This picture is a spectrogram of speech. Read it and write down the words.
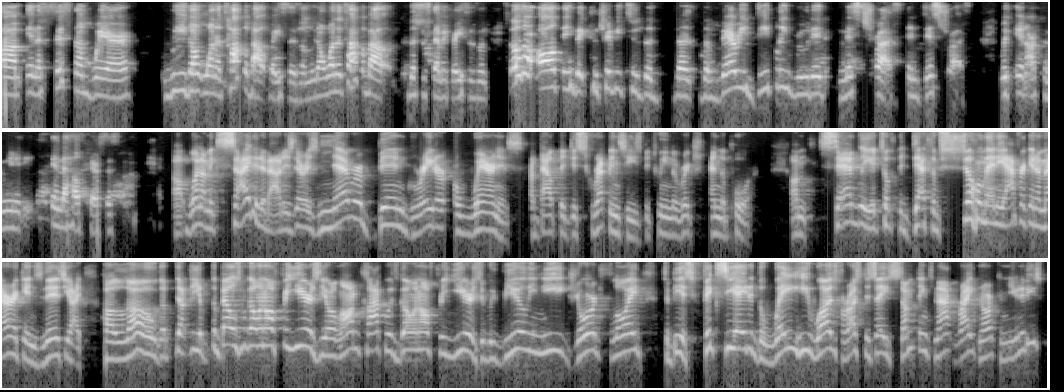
um, in a system where we don't want to talk about racism, we don't want to talk about the systemic racism. Those are all things that contribute to the, the, the very deeply rooted mistrust and distrust within our community in the healthcare system. Uh, what I'm excited about is there has never been greater awareness about the discrepancies between the rich and the poor. Um, sadly, it took the death of so many African Americans this year. Like, hello, the, the, the, bells were going off for years. The alarm clock was going off for years. Did we really need George Floyd to be asphyxiated the way he was for us to say something's not right in our communities?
